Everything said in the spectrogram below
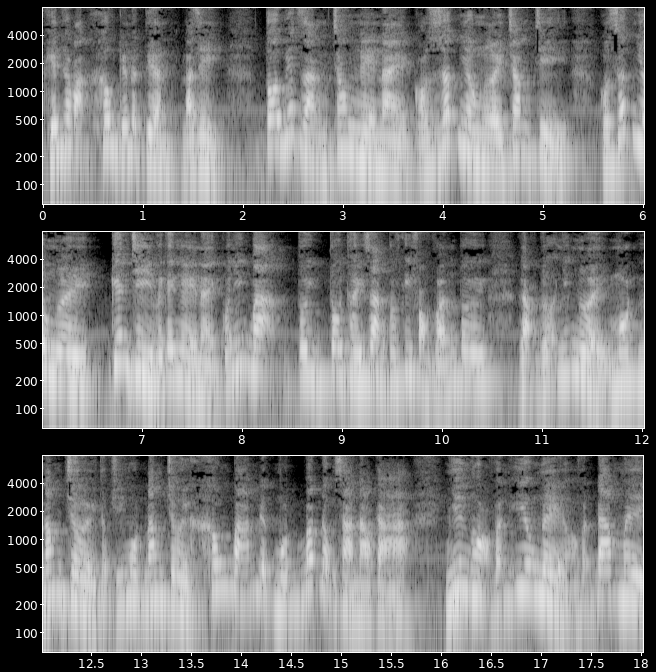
khiến cho bạn không kiếm được tiền là gì? Tôi biết rằng trong nghề này có rất nhiều người chăm chỉ, có rất nhiều người kiên trì với cái nghề này. Có những bạn, tôi tôi thấy rằng tôi khi phỏng vấn, tôi gặp gỡ những người một năm trời, thậm chí một năm trời không bán được một bất động sản nào cả, nhưng họ vẫn yêu nghề, họ vẫn đam mê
